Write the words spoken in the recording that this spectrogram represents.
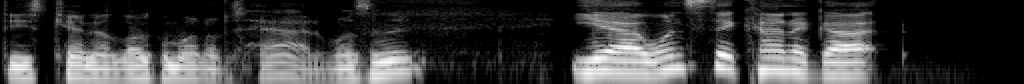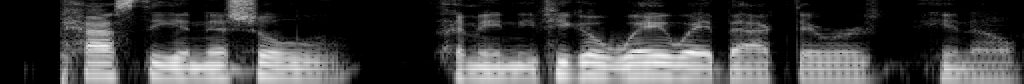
these kind of locomotives had, wasn't it? Yeah, once they kind of got past the initial, I mean, if you go way, way back, there were, you know,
